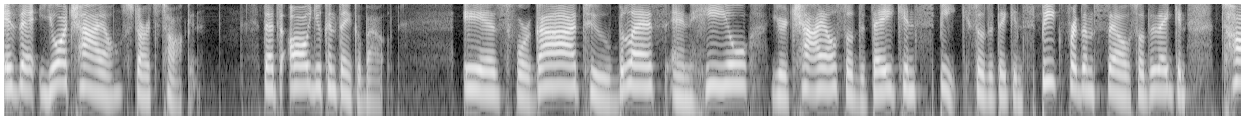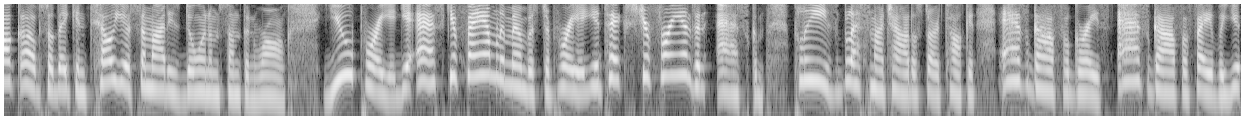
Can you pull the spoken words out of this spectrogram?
is that your child starts talking. That's all you can think about is for God to bless and heal your child so that they can speak, so that they can speak for themselves, so that they can talk up, so they can tell you if somebody's doing them something wrong. You pray it. You ask your family members to pray it. You text your friends and ask them, please bless my child to start talking. Ask God for grace. Ask God for favor. You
